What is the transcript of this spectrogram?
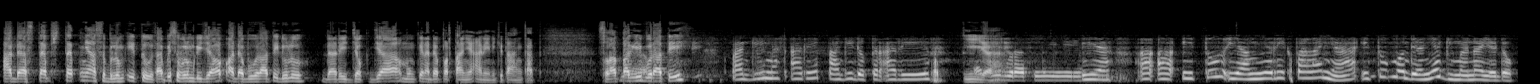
ada step-stepnya sebelum itu? Tapi sebelum dijawab, ada Bu Rati dulu dari Jogja, mungkin ada pertanyaan ini kita angkat. Selamat pagi Bu Rati. Pagi Mas Arif, pagi Dokter Arif. Iya. Pagi Bu Rati. Iya, uh, uh, itu yang nyeri kepalanya itu modelnya gimana ya dok?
